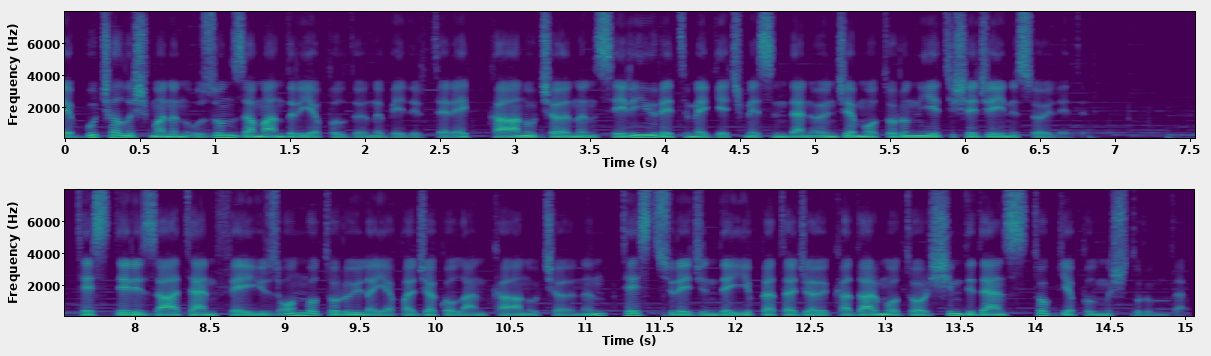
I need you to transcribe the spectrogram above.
ve bu çalışmanın uzun zamandır yapıldığını belirterek Kaan uçağının seri üretime geçmesinden önce motorun yetişeceğini söyledi. Testleri zaten F-110 motoruyla yapacak olan Kaan uçağının, test sürecinde yıpratacağı kadar motor şimdiden stok yapılmış durumda.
